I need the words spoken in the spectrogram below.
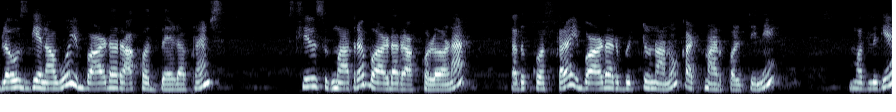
ಬ್ಲೌಸ್ಗೆ ನಾವು ಈ ಬಾರ್ಡರ್ ಹಾಕೋದು ಬೇಡ ಫ್ರೆಂಡ್ಸ್ ಸ್ಲೀವ್ಸ್ಗೆ ಮಾತ್ರ ಬಾರ್ಡರ್ ಹಾಕ್ಕೊಳ್ಳೋಣ. ಅದಕ್ಕೋಸ್ಕರ ಈ ಬಾರ್ಡರ್ ಬಿಟ್ಟು ನಾನು ಕಟ್ ಮಾಡ್ಕೊಳ್ತೀನಿ. ಮೊದಲಿಗೆ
